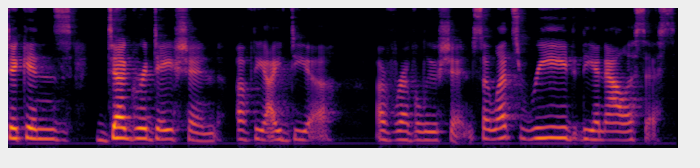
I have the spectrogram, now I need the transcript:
Dickens' degradation of the idea of revolution. So let's read the analysis.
